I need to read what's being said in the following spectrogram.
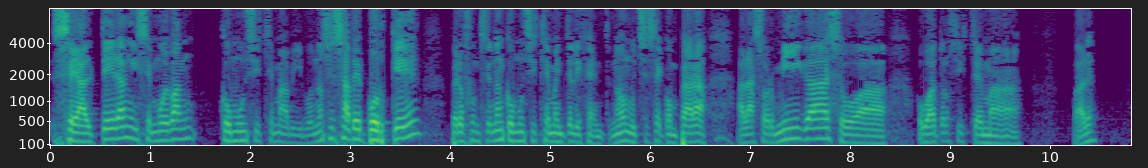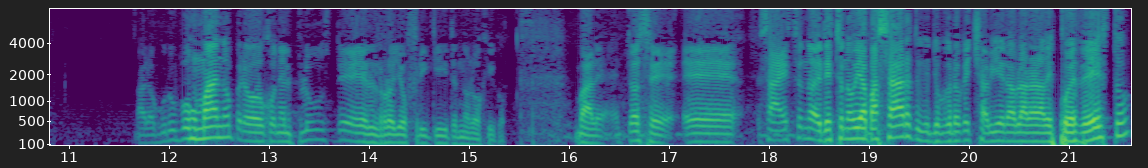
se alteran y se muevan como un sistema vivo. No se sabe por qué, pero funcionan como un sistema inteligente, ¿no? Mucho se compara a las hormigas o a, o a otros sistemas, ¿vale? a los grupos humanos, pero con el plus del rollo friki tecnológico. Vale, entonces, eh, o sea, esto de esto no voy a pasar, yo creo que Xavier hablará después de esto,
